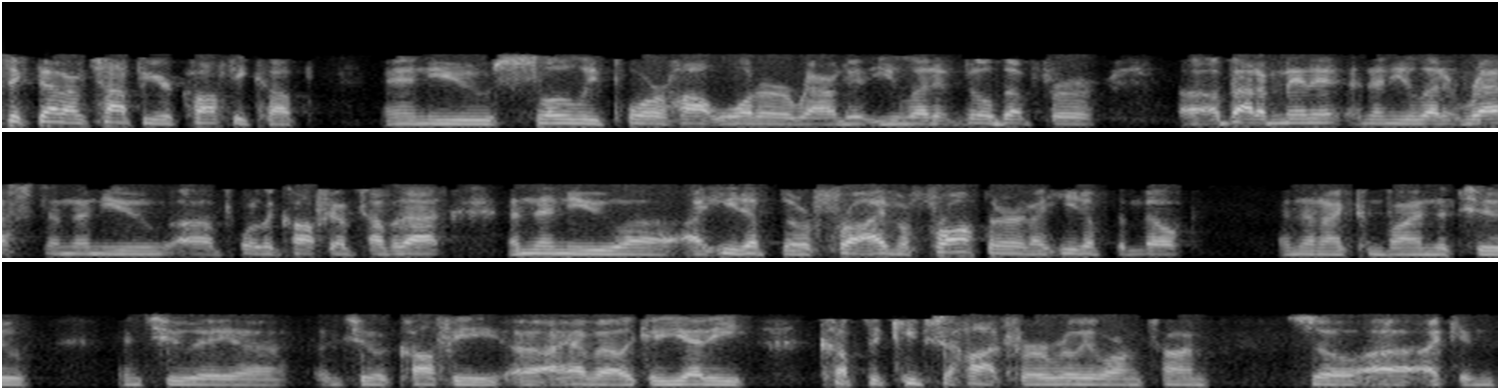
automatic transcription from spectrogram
stick that on top of your coffee cup, and you slowly pour hot water around it. You let it build up for uh, about a minute, and then you let it rest, and then you uh, pour the coffee on top of that, and then you uh, I heat up the fry. I have a frother, and I heat up the milk, and then I combine the two into a uh, into a coffee. Uh, I have a, like a Yeti cup that keeps it hot for a really long time, so uh, I can,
